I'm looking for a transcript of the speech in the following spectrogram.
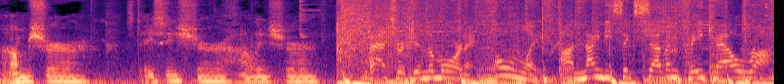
I'm sure. Stacy's sure. Holly's sure. Patrick in the morning, only on 96.7 KCAL Rock.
